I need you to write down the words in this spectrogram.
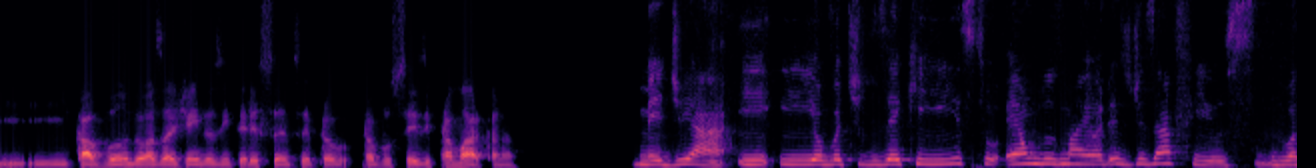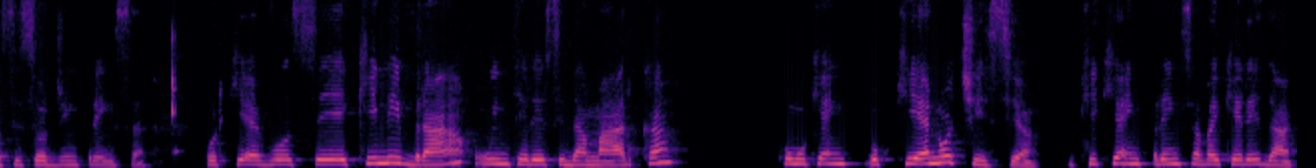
e, e cavando as agendas interessantes para vocês e para a marca, né? Mediar. E, e eu vou te dizer que isso é um dos maiores desafios do assessor de imprensa, porque é você equilibrar o interesse da marca com o que é, o que é notícia, o que, que a imprensa vai querer dar.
